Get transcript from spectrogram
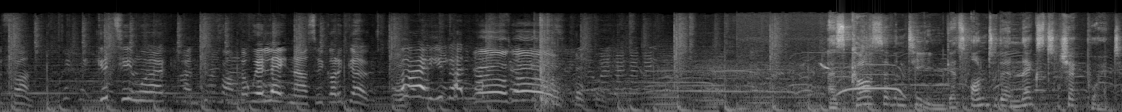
Good fun. Good teamwork and good fun, but we're late now, so we've got to go. Bye, you've had enough. Go, go! As Car 17 gets onto their next checkpoint,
